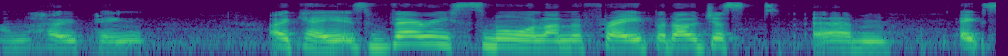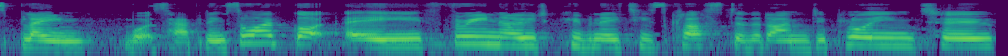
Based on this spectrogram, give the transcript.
I'm hoping. Okay, it's very small, I'm afraid, but I'll just um, explain what's happening. So I've got a three-node Kubernetes cluster that I'm deploying to.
